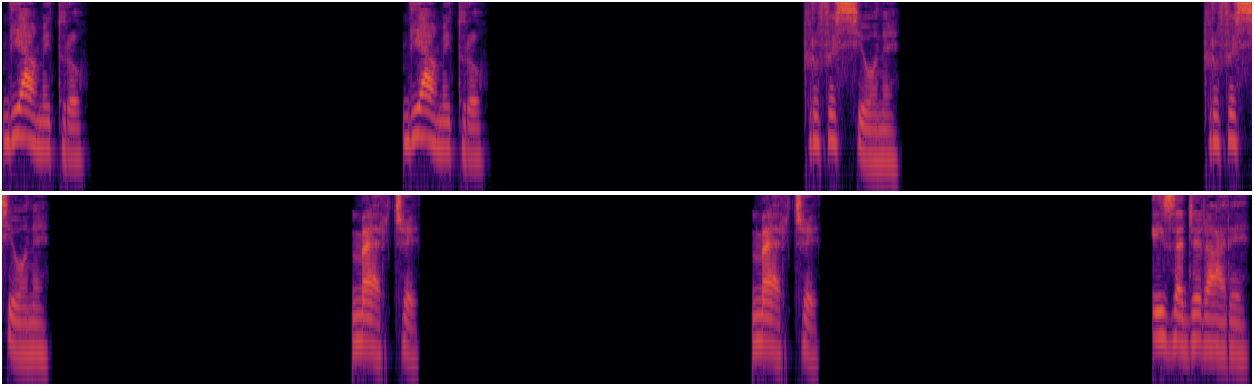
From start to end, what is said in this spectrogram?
Diametro. Diametro. Professione. Professione. Merce. Merce. Esagerare.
